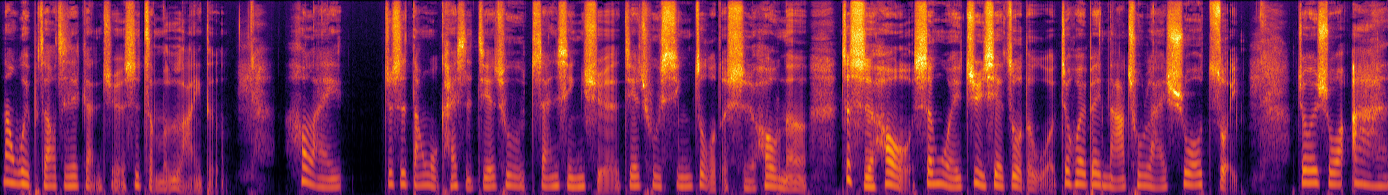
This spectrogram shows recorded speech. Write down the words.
那我也不知道这些感觉是怎么来的。后来。就是当我开始接触占星学、接触星座的时候呢，这时候身为巨蟹座的我就会被拿出来说嘴，就会说啊，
